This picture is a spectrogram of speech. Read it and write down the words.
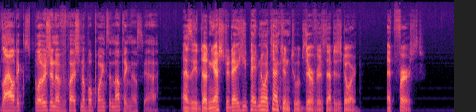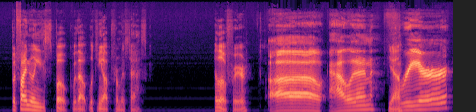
loud explosion of questionable points and nothingness. Yeah. As he had done yesterday, he paid no attention to observers at his door. At first. But finally he spoke without looking up from his task. Hello, Freer. Oh, Alan. Yeah. Freer.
